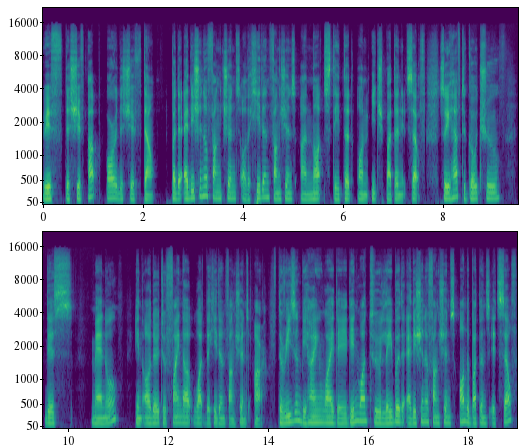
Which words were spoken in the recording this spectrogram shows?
with the shift up or the shift down. But the additional functions or the hidden functions are not stated on each button itself. So you have to go through this manual in order to find out what the hidden functions are. The reason behind why they didn't want to label the additional functions on the buttons itself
